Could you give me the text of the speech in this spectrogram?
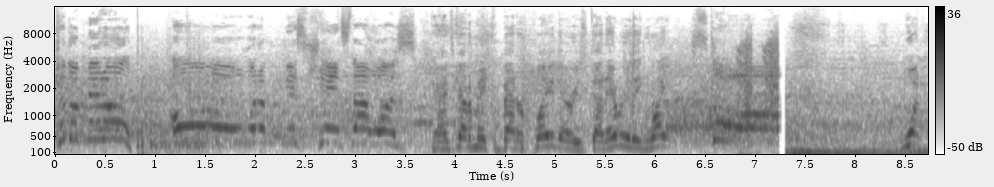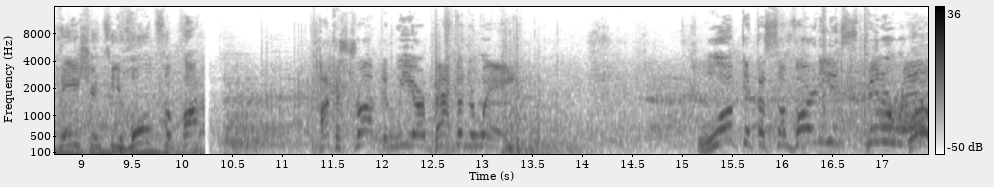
to the middle. Oh, what a missed chance that was. Yeah, he's got to make a better play there. He's done everything right. Score! What patience. He holds the puck. Puck is dropped, and we are back underway. Look at the Savardian spin around. Whoa.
